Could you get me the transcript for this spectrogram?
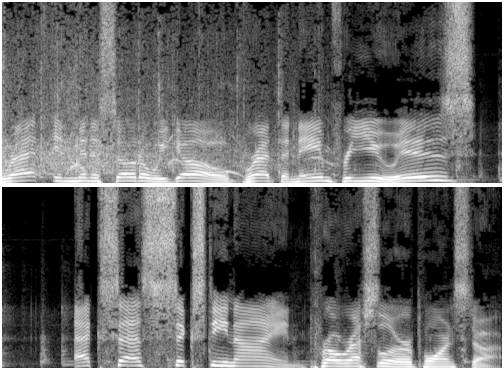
Brett in Minnesota we go. Brett, the name for you is XS69, pro wrestler or porn star.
